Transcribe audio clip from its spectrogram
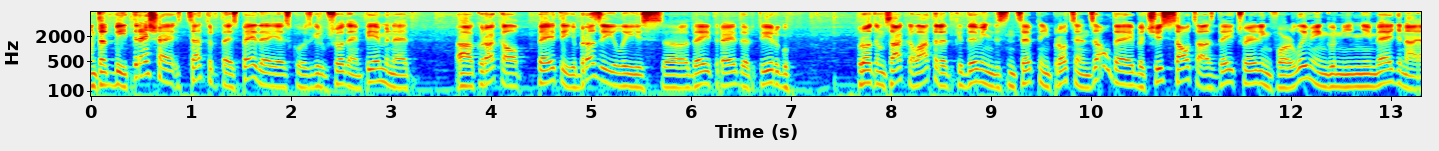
Un tad bija trešais, ceturtais, pēdējais, ko es gribu šodien pieminēt, kur atkal pētīja Brazīlijas day traderu tirgu. Protams, atkal atrada, ka 97% zaudēja, bet šis saucās Day Trading for Living, un viņi mēģināja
